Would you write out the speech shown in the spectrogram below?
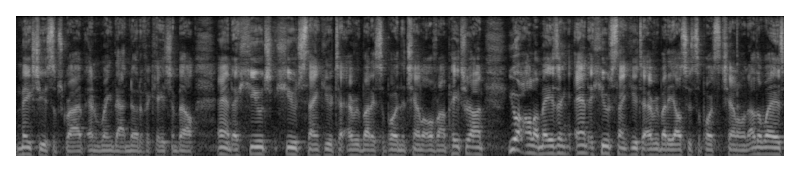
make sure you subscribe and ring that notification bell. And a huge, huge thank you to everybody supporting the channel over on Patreon. You are all amazing. And a huge thank you to everybody else who supports the channel in other ways,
